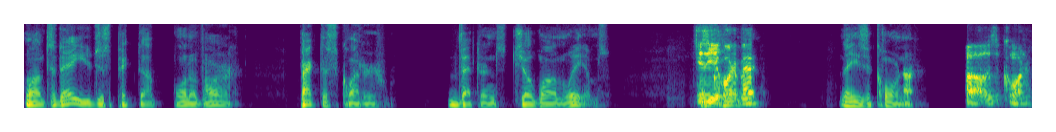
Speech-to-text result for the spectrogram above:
Well, today you just picked up one of our practice squatter veterans, Joejuan Williams. Is he a quarterback? No, He's a corner. Oh, he's a corner.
